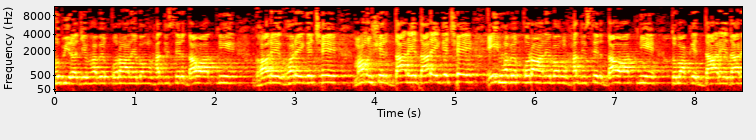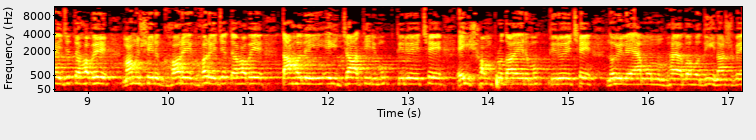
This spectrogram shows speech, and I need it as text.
নবীরা যেভাবে কোরআন এবং হাদিসের দাওয়াত নিয়ে ঘরে ঘরে গেছে, মানুষের দ্বারে দ্বারে গেছে, এইভাবে কোরআন এবং হাদিসের দাওয়াত নিয়ে তোমাকে দ্বারে দ্বারে যেতে হবে, মানুষের ঘরে ঘরে যেতে হবে। তাহলেই এই জাতির মুক্তি রয়েছে, এই সম্প্রদায়ের মুক্তি রয়েছে। নইলে এমন ভয়াবহ দিন আসবে,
